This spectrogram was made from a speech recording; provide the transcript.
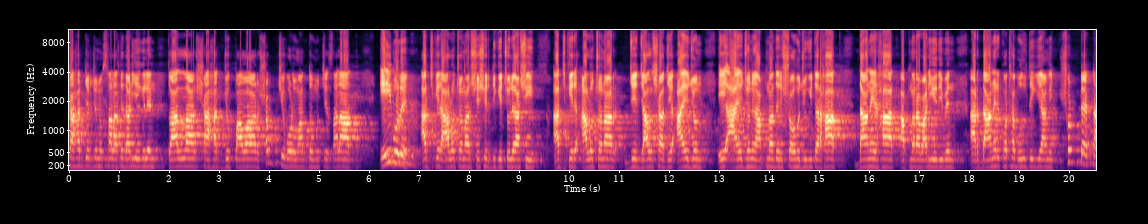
সাহায্যের জন্য সালাতে দাঁড়িয়ে গেলেন। তো আল্লাহর সাহায্য পাওয়ার সবচেয়ে বড় মাধ্যম হচ্ছে সালাত। এই বলে আজকের আলোচনার শেষের দিকে চলে আসি। আজকের আলোচনার যে জালসা, যে আয়োজন, এই আয়োজনে আপনাদের সহযোগিতার হাত দানের হাত আপনারা বাড়িয়ে দিবেন। আর দানের কথা বলতে গিয়ে আমি ছোট্ট একটা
